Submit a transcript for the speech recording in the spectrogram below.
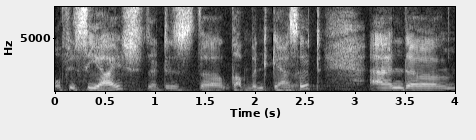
Oficial, that is the government gazette, and um,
